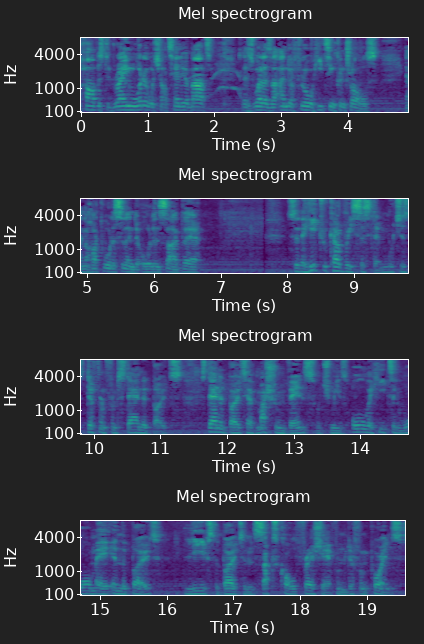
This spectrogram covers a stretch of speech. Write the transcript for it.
harvested rainwater, which I'll tell you about, as well as our underfloor heating controls. and the hot water cylinder all inside there. So the heat recovery system, which is different from standard boats, standard boats have mushroom vents, which means all the heated warm air in the boat leaves the boat and sucks cold fresh air from different points.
